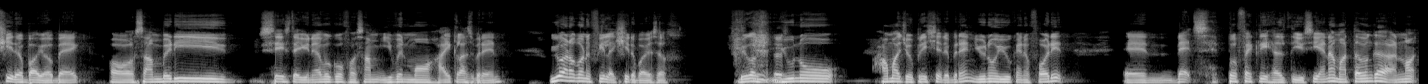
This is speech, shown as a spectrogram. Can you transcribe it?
shit about your bag or somebody says that you never go for some even more high class brand you are not going to feel like shit about yourself because you know how much you appreciate the brand you know you can afford it and that's perfectly healthy you see and matavanga are not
